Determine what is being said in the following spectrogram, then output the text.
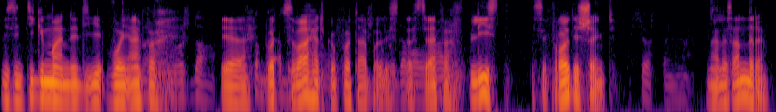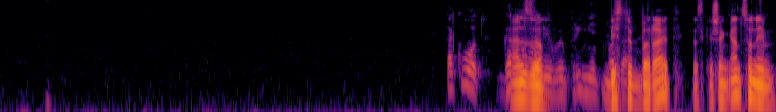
Wir sind die Gemeinde, die, wo einfach der Gottes Wahrheit komfortabel ist, dass sie einfach fließt, dass sie Freude schenkt. Und alles andere. Also, bist du bereit, das Geschenk anzunehmen?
